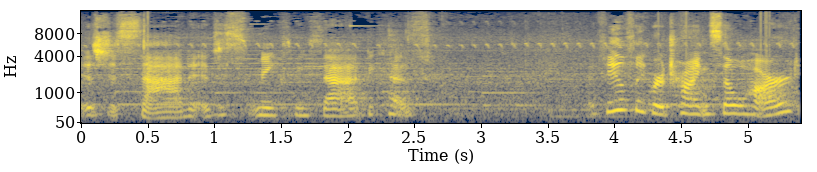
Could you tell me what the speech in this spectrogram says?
it's just sad. It just makes me sad because it feels like we're trying so hard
